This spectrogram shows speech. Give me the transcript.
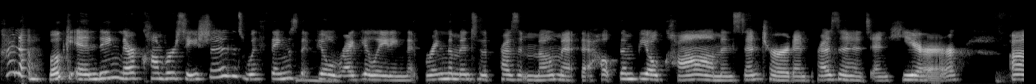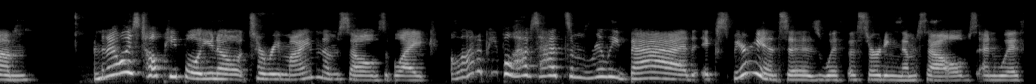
kind of bookending their conversations with things that feel mm. regulating that bring them into the present moment that help them feel calm and centered and present and here um, and then I always tell people, you know, to remind themselves of like a lot of people have had some really bad experiences with asserting themselves and with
